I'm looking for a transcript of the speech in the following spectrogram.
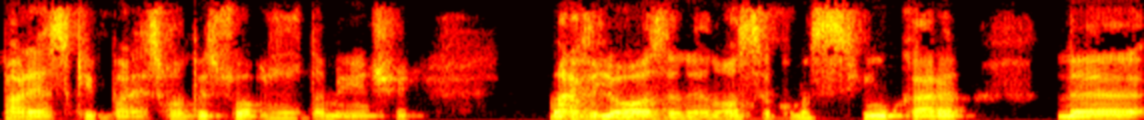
parece que parece uma pessoa absolutamente maravilhosa, né? Nossa, como assim? O cara né?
